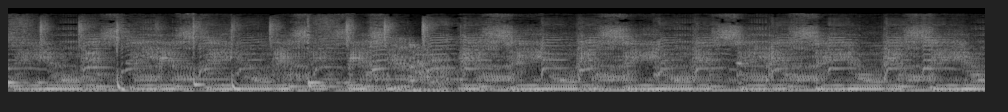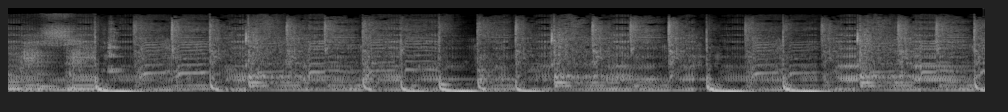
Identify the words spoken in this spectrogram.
Thank you.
